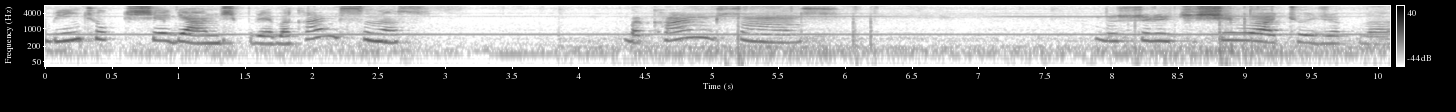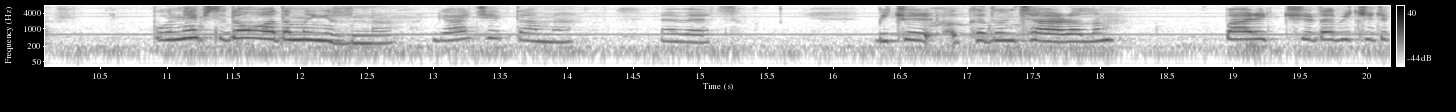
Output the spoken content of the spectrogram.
Bin çok kişiye gelmiş buraya bakar mısınız? Bakar mısınız? Bir sürü kişi var çocuklar. Bunun hepsi de o adamın yüzünden. Gerçekten mi? Evet. Bir ço- kadın çağıralım. Bari şurada bir çocuk.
